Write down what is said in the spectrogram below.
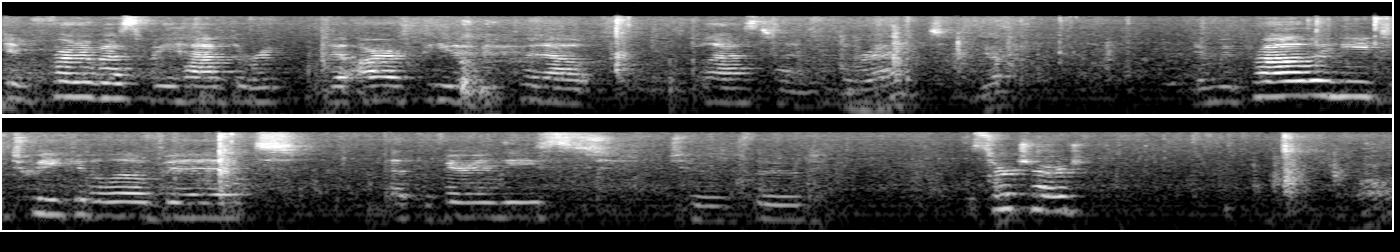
in front of us, we have the, re- the RFP that we put out last time, correct? Yep. And we probably need to tweak it a little bit, at the very least, to include the surcharge, Well,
